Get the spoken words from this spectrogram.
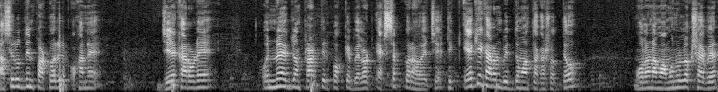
নাসিরুদ্দিন পাটোয়ারির ওখানে যে কারণে অন্য একজন প্রার্থীর পক্ষে ব্যালট অ্যাকসেপ্ট করা হয়েছে, ঠিক একই কারণ বিদ্যমান থাকা সত্ত্বেও মৌলানা মামুনুল হক সাহেবের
